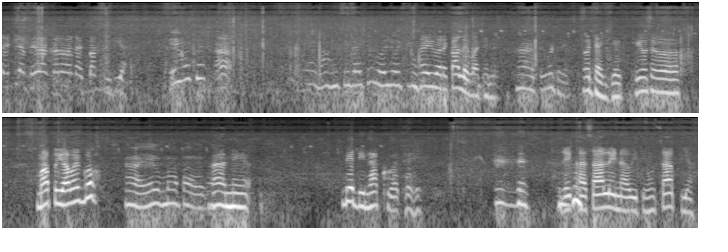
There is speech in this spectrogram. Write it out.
એટલે ભેળા કરવાના જ બાકી ગયા એવું છે? હા. કાલે વાંચે ને હા તે વઢાય વઢાઈ જાય માપી આવે ગો. હા એવું માપ પાવે હા ને બે દી નાખવા થાય. રેખા લઈને આવી હતી હું ચા પીયા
